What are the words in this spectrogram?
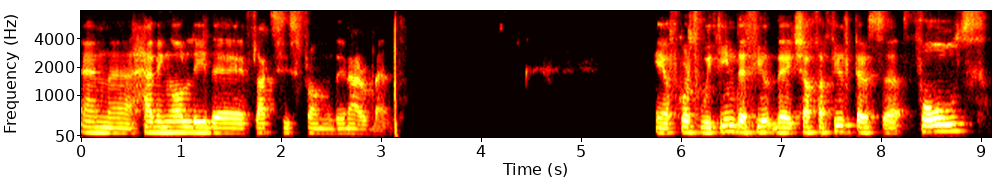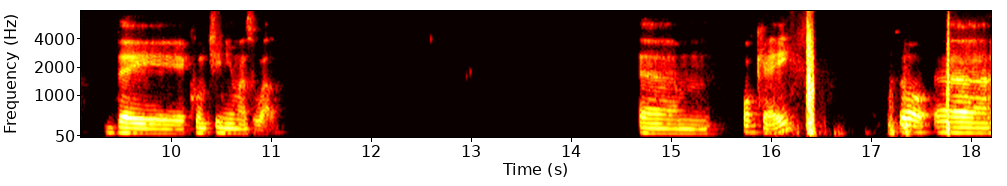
and uh, having only the fluxes from the narrow band. And of course, within the, fil the Chaffa filters uh, folds the continuum as well. Um, okay, so uh,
